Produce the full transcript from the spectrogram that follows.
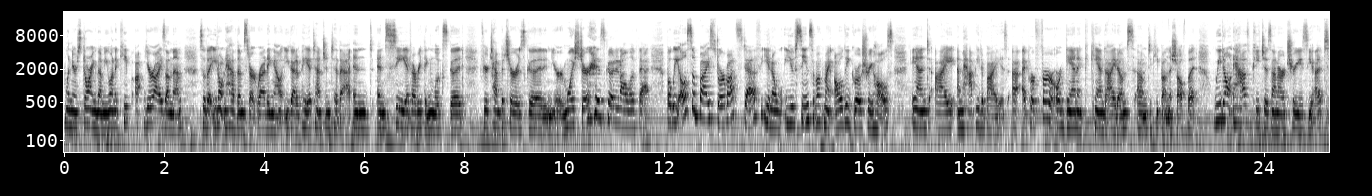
when you're storing them, you want to keep uh, your eyes on them so that you don't have them start rotting out. You got to pay attention to that and and see if everything looks good, if your temperature is good and your moisture is good and all of that. But we also buy store-bought stuff. You know, you've seen some of my Aldi grocery hauls, and I am happy to buy. Uh, I prefer organic canned items um, to keep on the shelf, but we don't have peaches on our trees yet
